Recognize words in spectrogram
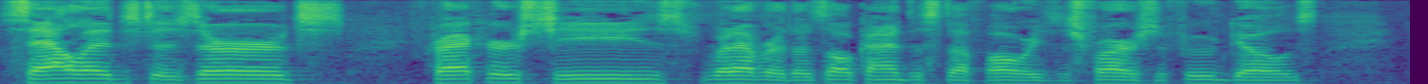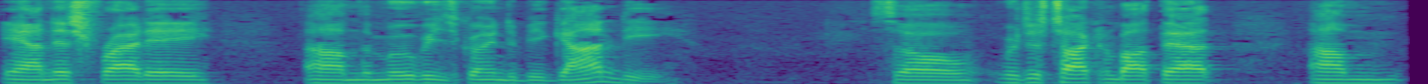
Salads, desserts, crackers, cheese, whatever. There's all kinds of stuff always as far as the food goes. And this Friday, um, the is going to be Gandhi. So we're just talking about that. Um,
